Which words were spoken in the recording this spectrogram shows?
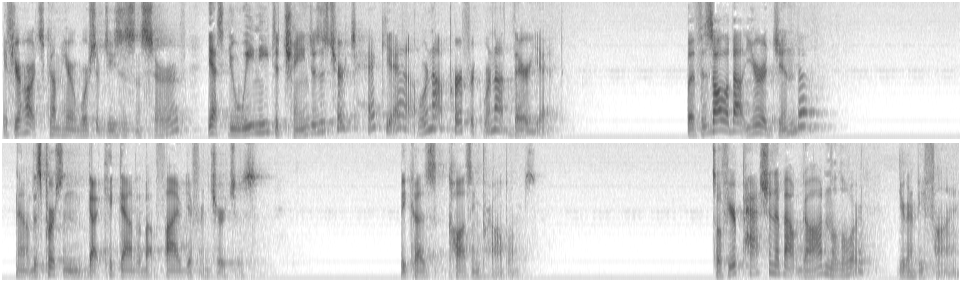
If your heart's come here and worship Jesus and serve, yes, do we need to change as a church? Heck yeah. We're not perfect. We're not there yet. But if it's all about your agenda, now this person got kicked out of about five different churches because causing problems. So if you're passionate about God and the Lord, you're going to be fine.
